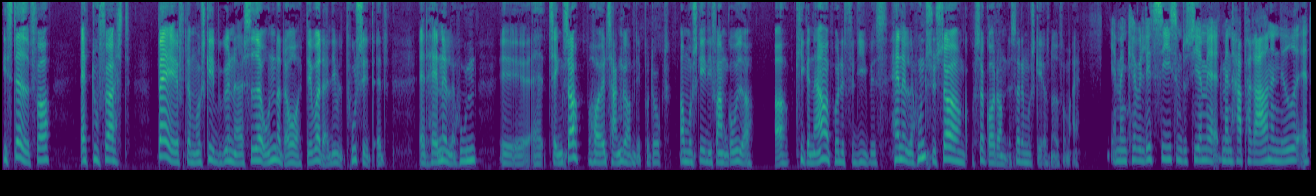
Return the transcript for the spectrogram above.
i stedet for, at du først bagefter måske begynder at sidde og undre dig over, det var da alligevel pudsigt, at, at han eller hun øh, tænkt så høje tanker om det produkt, og måske lige frem går ud og, og kigger nærmere på det, fordi hvis han eller hun synes så, så godt om det, så er det måske også noget for mig. Ja, man kan vel lidt sige, som du siger med, at man har paraderne nede, at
